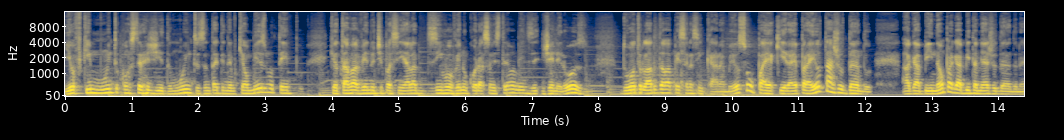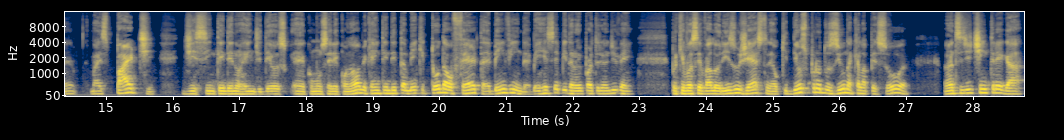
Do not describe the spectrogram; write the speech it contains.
e eu fiquei muito constrangido, muito, você não tá entendendo, porque ao mesmo tempo que eu tava vendo, tipo assim, ela desenvolvendo um coração extremamente generoso, do outro lado tava pensando assim, caramba, eu sou o pai aqui, é para eu estar tá ajudando a Gabi, não pra Gabi tá me ajudando, né? Mas parte de se entender no reino de Deus é, como um ser econômico é entender também que toda oferta é bem-vinda, é bem recebida, não importa de onde vem. Porque você valoriza o gesto, né? O que Deus produziu naquela pessoa antes de te entregar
